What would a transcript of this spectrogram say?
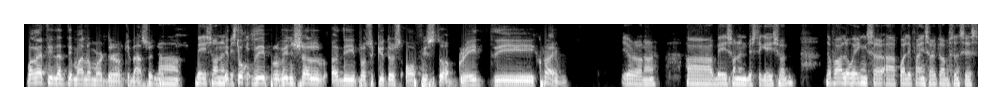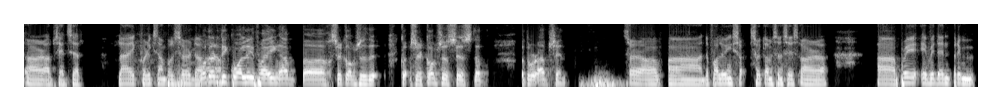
Bakit hindi Timano murder ang kinaso niyo? Uh, based on It took investigation, the provincial, uh, the prosecutor's office to upgrade the crime. Your Honor, uh, based on investigation, the following, sir, uh, qualifying circumstances are absent, sir. Like, for example, sir, the... What are the qualifying ab- uh, circumstances, circumstances that that were absent? Sir, uh, uh, the following cir- circumstances are uh, pre-evident pre-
